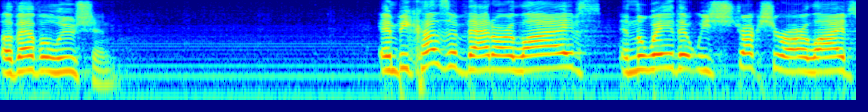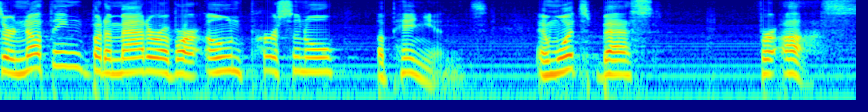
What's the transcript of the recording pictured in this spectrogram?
of evolution. And because of that, our lives and the way that we structure our lives are nothing but a matter of our own personal opinions and what's best for us.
